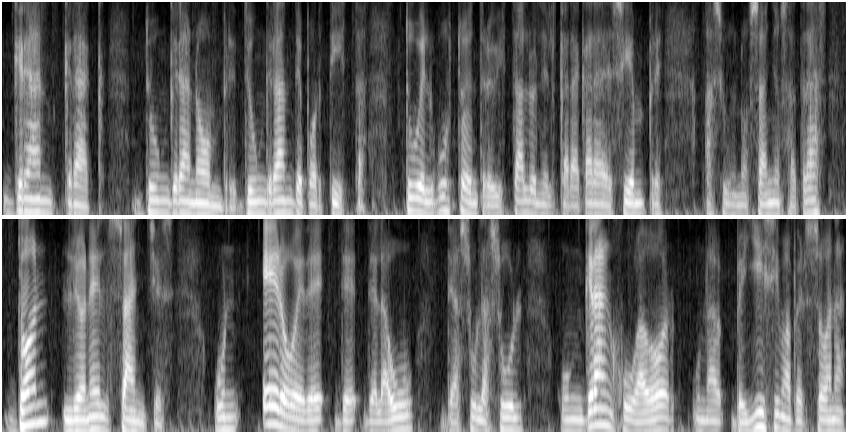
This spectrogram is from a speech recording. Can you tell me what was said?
gran crack, de un gran hombre, de un gran deportista, tuve el gusto de entrevistarlo en el Caracara de siempre hace unos años atrás, don Leonel Sánchez, un héroe de, de, la U, de Azul Azul, un gran jugador, una bellísima persona,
